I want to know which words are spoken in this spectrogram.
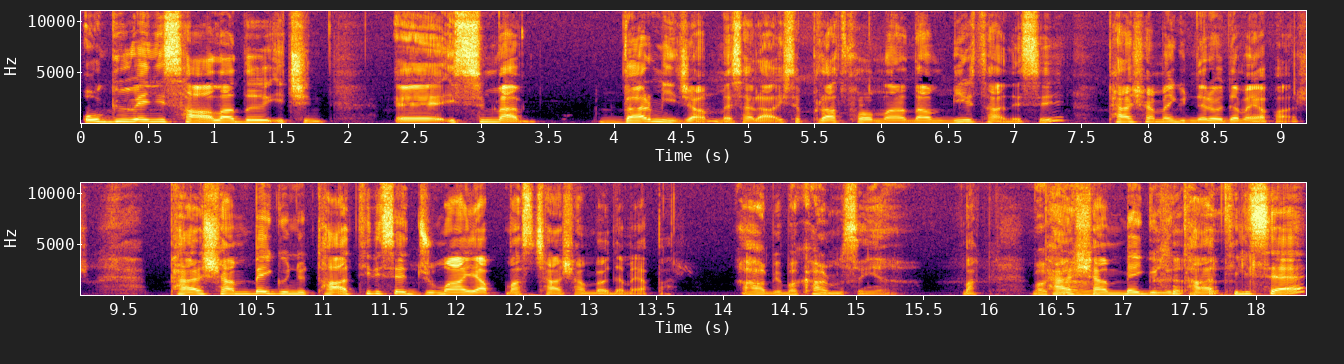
O güveni sağladığı için e, isim ver, vermeyeceğim. Mesela işte platformlardan bir tanesi Perşembe günleri ödeme yapar. Perşembe günü tatil ise Cuma yapmaz, Çarşamba ödeme yapar. Abi bakar mısın ya? Bak Bakalım. Perşembe günü tatilse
